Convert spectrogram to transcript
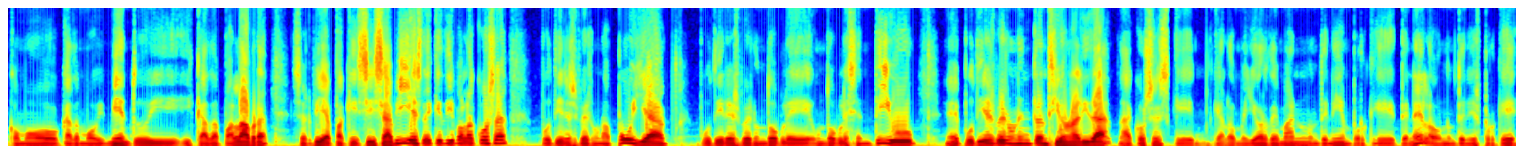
como cada movimiento y, cada palabra servía para que si sabías de qué iba la cosa pudieras ver una puya pudieras ver un doble un doble sentido eh, pudieras ver una intencionalidad a cosas que, que, a lo mejor de mano no tenían por qué tenerla o no tenías por qué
